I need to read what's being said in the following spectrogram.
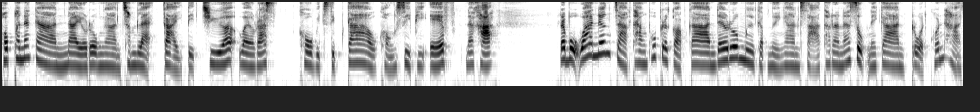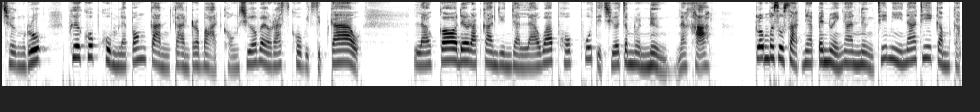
พบพนักงานในโรงงานชำแหละไก่ติดเชื้อไวรัสโควิด -19 ของ CPF นะคะ ระบุว่าเนื่องจากทางผู้ประกอบการได้ร่วมมือกับหน่วยงานสาธารณสุขในการตรวจค้นหาเชิงรุก เพื่อควบคุมและป้องกันการระบาดของเชื้อไวรัสโควิด -19 แล้วก็ได้รับการยืนยันแล้วว่าพบผู้ติดเชื้อจำนวนหนึ่งนะคะกรมปศุสัตว์เนี่ยเป็นหน่วยงานหนึ่งที่มีหน้าที่กำกับ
